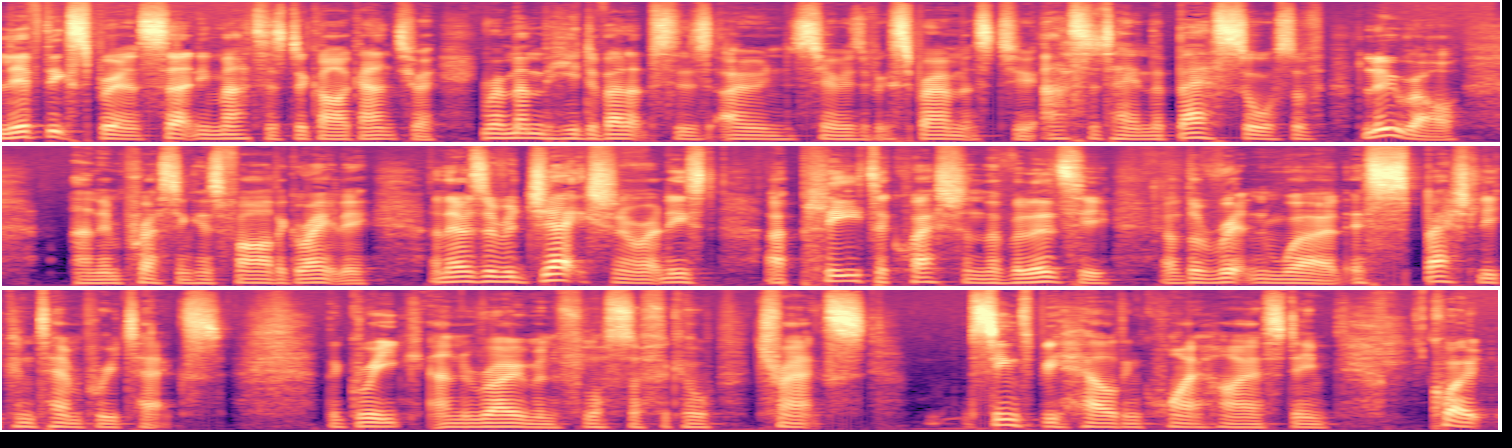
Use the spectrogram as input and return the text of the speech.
Lived experience certainly matters to Gargantua. Remember, he develops his own series of experiments to ascertain the best source of loo roll and impressing his father greatly. And there is a rejection, or at least a plea to question the validity of the written word, especially contemporary texts. The Greek and Roman philosophical tracts seem to be held in quite high esteem. Quote,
